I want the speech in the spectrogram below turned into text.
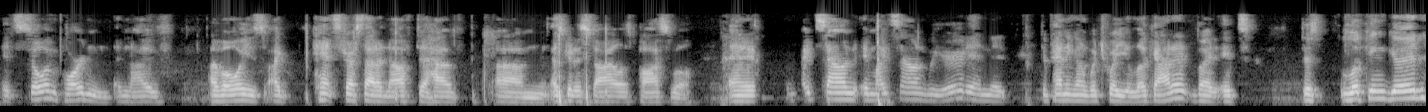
it's so important, and I've I've always I can't stress that enough to have um, as good a style as possible. And it, might sound it might sound weird, and it, depending on which way you look at it, but it's just looking good.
